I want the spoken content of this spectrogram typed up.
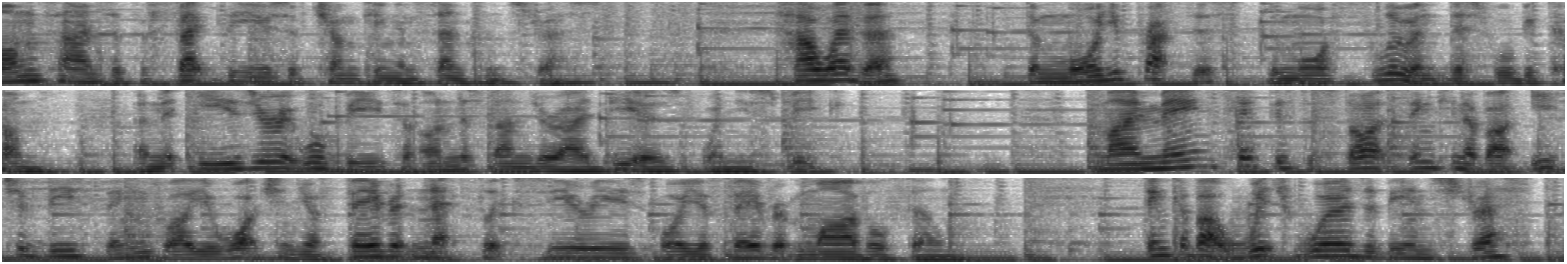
long time to perfect the use of chunking and sentence stress. However, the more you practice, the more fluent this will become, and the easier it will be to understand your ideas when you speak. My main tip is to start thinking about each of these things while you're watching your favourite Netflix series or your favourite Marvel film. Think about which words are being stressed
